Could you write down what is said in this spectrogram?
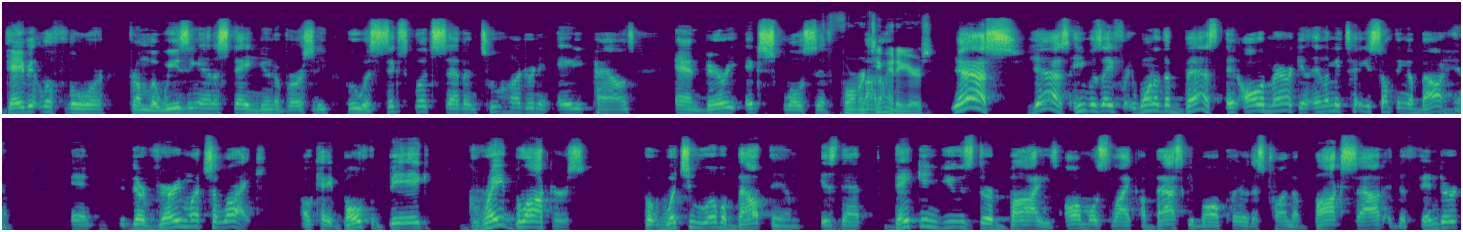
David LaFleur from Louisiana State mm. University, who was six foot seven, 280 pounds, and very explosive. Former uh, teammate of yours. Yes, yes. He was a one of the best, an All American. And let me tell you something about him. And they're very much alike. Okay, both big, great blockers. But what you love about them is that they can use their bodies almost like a basketball player that's trying to box out a defender.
